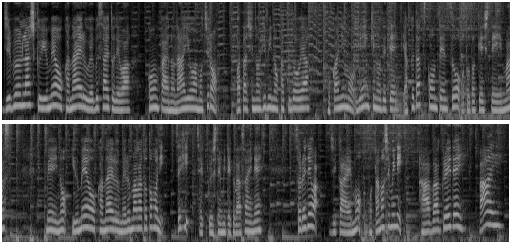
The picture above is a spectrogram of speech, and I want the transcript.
自分らしく夢を叶えるウェブサイトでは、今回の内容はもちろん、私の日々の活動や、他にも元気の出て役立つコンテンツをお届けしています。メイの夢を叶えるメルマガとともに、ぜひチェックしてみてくださいね。それでは次回もお楽しみに。Have a great day! Bye!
